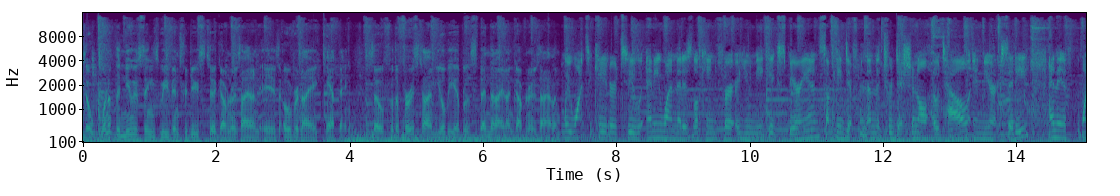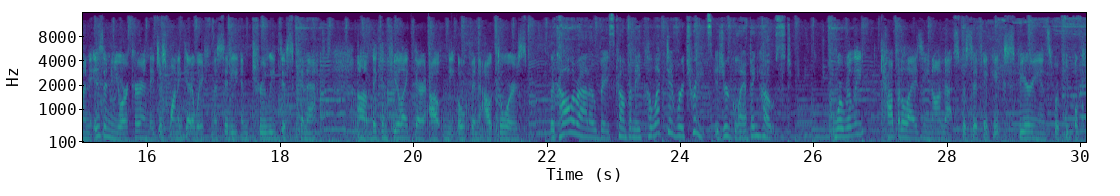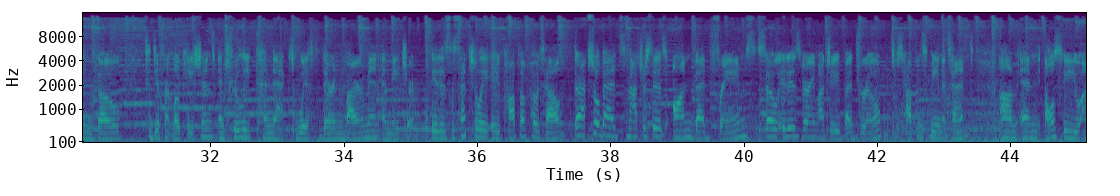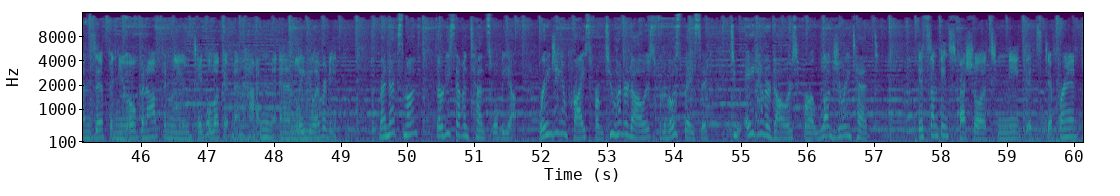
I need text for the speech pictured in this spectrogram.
So one of the newest things we've introduced to Governors Island is overnight camping. So for the first time, you'll be able to spend the night on Governors Island. We want to cater to anyone that is looking for a unique experience, something different than the traditional hotel in New York City. And if one is a New Yorker and they just want to get away from the city and truly disconnect, um, they can feel like they're out in the open outdoors. The Colorado-based company Collective Retreats is your glamping host. We're really capitalizing on that specific experience where people can go to different locations and truly connect with their environment and nature. It is essentially a pop-up hotel. They're actual beds, mattresses on bed frames, so it is very much a bedroom. It just happens to be in a tent. Um, and also you unzip and you open up and you take a look at Manhattan and Lady Liberty. By next month, 37 tents will be up, ranging in price from $200 for the most basic to $800 for a luxury tent. It's something special, it's unique, it's different,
